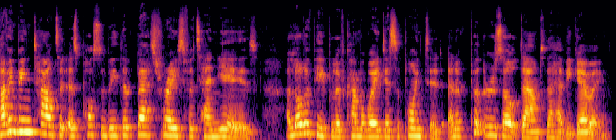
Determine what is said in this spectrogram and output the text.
Having been touted as possibly the best race for 10 years, a lot of people have come away disappointed and have put the result down to the heavy going.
